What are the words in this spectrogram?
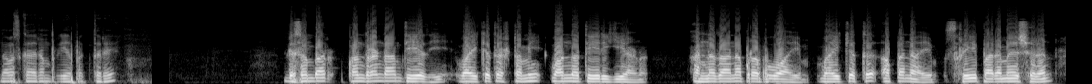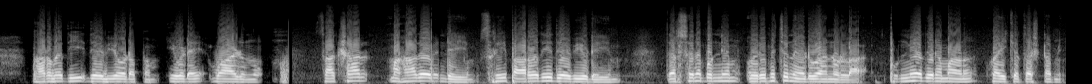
നമസ്കാരം പ്രിയ ഭക്തരെ. ഡിസംബർ പന്ത്രണ്ടാം തീയതി വൈക്കത്തഷ്ടമി വന്നെത്തിയിരിക്കുകയാണ്. അന്നദാന പ്രഭുവായും വൈക്കത്ത് അപ്പനായും ശ്രീ പരമേശ്വരൻ പാർവതി ദേവിയോടൊപ്പം ഇവിടെ വാഴുന്നു. സാക്ഷാൽ മഹാദേവന്റെയും ശ്രീ പാർവതി ദേവിയുടെയും ദർശന പുണ്യം ഒരുമിച്ച് നേടുവാനുള്ള പുണ്യദിനമാണ് വൈക്കത്തഷ്ടമി.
